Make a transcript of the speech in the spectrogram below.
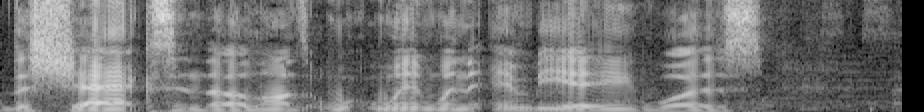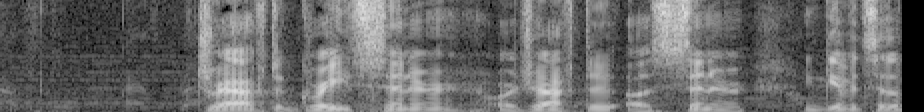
the Shaqs and the Alonzo when when the NBA was draft a great center or draft a, a center and give it to the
